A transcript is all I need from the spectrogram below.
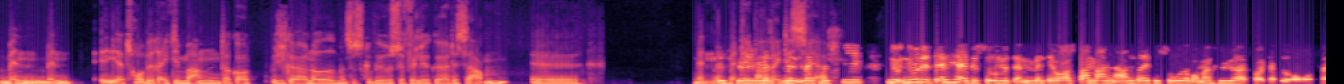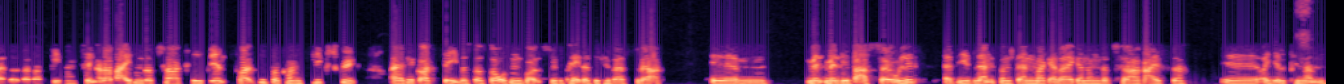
men, men jeg tror, vi er rigtig mange, der godt vil gøre noget, men så skal vi jo selvfølgelig gøre det sammen. Øh, men, men, men det er bare rigtig men, man svært. kan sige, nu, nu er det den her episode, men, men det er jo også bare mange andre episoder, hvor man hører, at folk er blevet overfaldet, eller der er sket nogle ting, og der er bare ikke nogen, der tør at gribe ind. Folk er for konfliktsky, og jeg kan godt se, hvis der står sådan en voldspsykopat, at det kan være svært. Øhm, men, men det er bare sørgeligt, at i et land som Danmark, at der ikke er nogen, der tør at rejse sig øh, og hjælpe hinanden.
